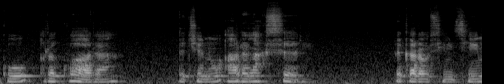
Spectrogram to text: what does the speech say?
cu răcoarea, de ce nu, a relaxării pe care o simțim,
